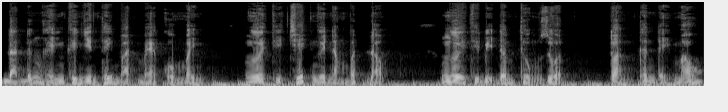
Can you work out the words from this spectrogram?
Đạt đứng hình khi nhìn thấy bạn bè của mình. Người thì chết, người nằm bất động. Người thì bị đâm thủng ruột, Toàn thân đầy máu.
